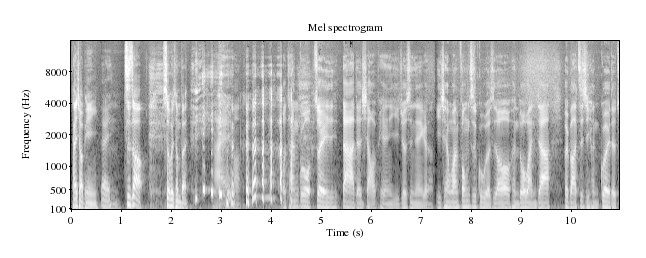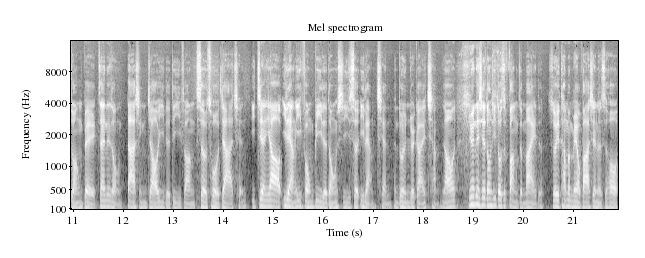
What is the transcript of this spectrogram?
贪小便宜，对，制造社会成本。我贪过最大的小便宜，就是那个以前玩风之谷的时候，很多玩家会把自己很贵的装备在那种大型交易的地方设错价钱，一件要一两亿封闭的东西设一两千，很多人就赶来抢。然后因为那些东西都是放着卖的，所以他们没有发现的时候，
